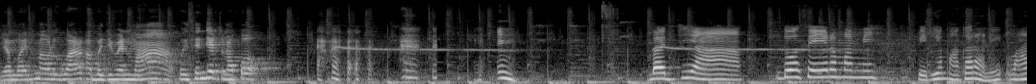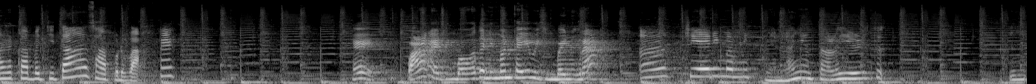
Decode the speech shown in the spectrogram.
என் மருமா அவளுக்கு வாழைக்காய் பஜ்ஜி வேணுமா? போய் செஞ்சு எடுத்துனோம் போ. ம். பஜ்ஜியா? செய்கிற மம்மி. பெரிய மகாராணி வாழைக்காய் பஜ்ஜி தான் சாப்பிடுவா. ஏய் வாழைக்காய் எடுத்துன்னு போகாத நிம்மன் கையை வச்சுன்னு போயினுக்குறா ஆ சரி மம்மி. எல்லாம் என் தலை எழுத்து ம்,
